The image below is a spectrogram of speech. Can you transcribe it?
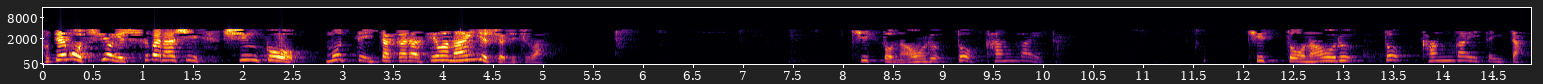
とても強い素晴らしい信仰を持っていたからではないんですよ、実は。きっと治ると考えた。きっと治ると考えていた。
